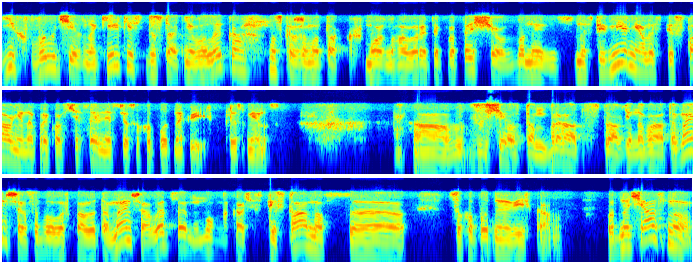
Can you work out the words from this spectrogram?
Їх величезна кількість, достатньо велика. Ну скажімо так, можна говорити про те, що вони не співмірні, але співставні, наприклад, з чисельністю сухопутних військ, плюс-мінус. Ще раз там бригад справді набагато менше, особового складу там менше, але це, ну, мовно кажучи, співставно з е, сухопутними військами. Одночасно е,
